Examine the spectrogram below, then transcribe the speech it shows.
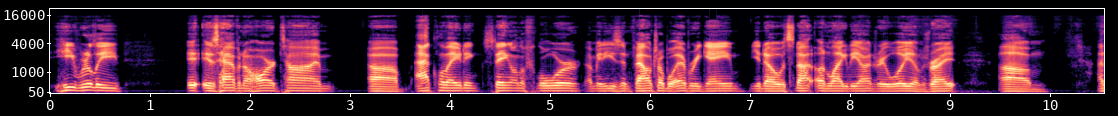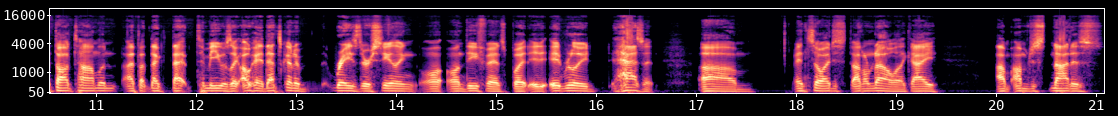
he really is having a hard time uh, acclimating, staying on the floor. I mean, he's in foul trouble every game. You know, it's not unlike DeAndre Williams, right? Um, I thought Tomlin, I thought that, that to me was like, okay, that's going to raise their ceiling on, on defense, but it, it really hasn't. Um, and so I just, I don't know. Like, I, I'm, I'm just not as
